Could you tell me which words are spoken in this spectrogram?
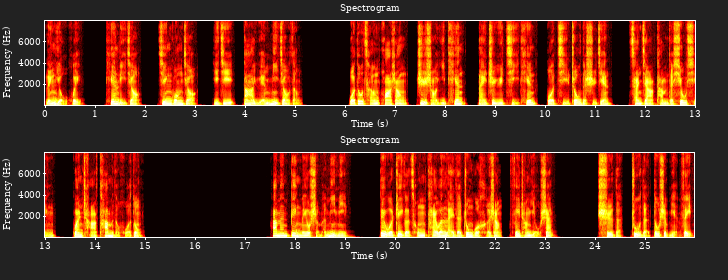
灵友会、天理教、金光教以及大圆密教等，我都曾花上至少一天，乃至于几天或几周的时间，参加他们的修行，观察他们的活动。他们并没有什么秘密，对我这个从台湾来的中国和尚非常友善，吃的住的都是免费。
